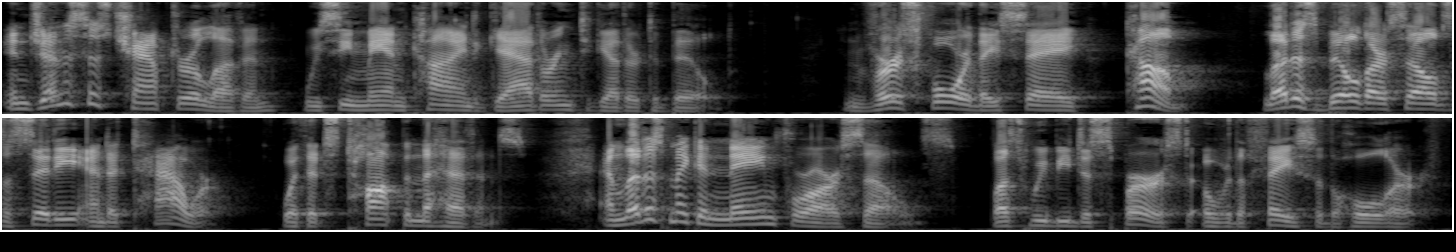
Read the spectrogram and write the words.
In Genesis chapter 11, we see mankind gathering together to build. In verse 4, they say, Come, let us build ourselves a city and a tower, with its top in the heavens, and let us make a name for ourselves, lest we be dispersed over the face of the whole earth.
